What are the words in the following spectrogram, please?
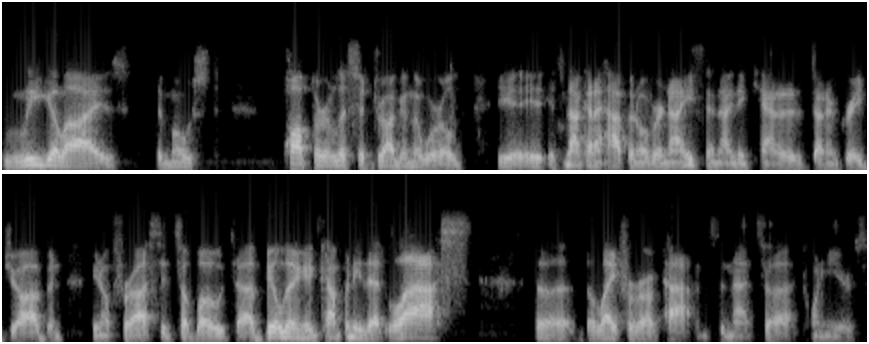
legalize the most popular illicit drug in the world, it's not going to happen overnight. And I think Canada has done a great job. And you know, for us, it's about uh, building a company that lasts the, the life of our patents, and that's 20 years.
